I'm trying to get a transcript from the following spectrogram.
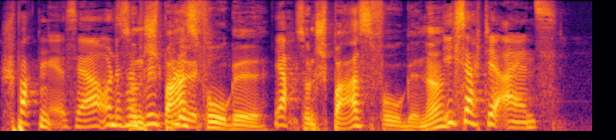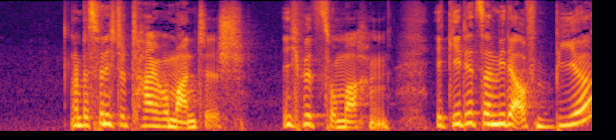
Spacken ist, ja. Und das So ein natürlich blöd. Spaßvogel. Ja. So ein Spaßvogel, ne? Ich sag dir eins. Und das finde ich total romantisch. Ich würde es so machen. Ihr geht jetzt dann wieder auf ein Bier.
